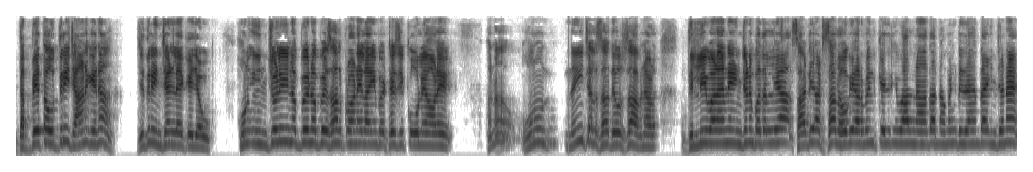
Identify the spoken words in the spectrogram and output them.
ਡੱਬੇ ਤਾਂ ਉਧਰ ਹੀ ਜਾਣਗੇ ਨਾ, ਜਿੱਧਰ ਇੰਜਣ ਲੈ ਕੇ ਜਾਊ। ਹੁਣ ਇੰਜਣ 90 90 ਸਾਲ ਪੁਰਾਣੇ ਲਾਈ ਬੈਠੇ ਸੀ ਕੋਲਿਆਂ ਵਾਲੇ। ਹਨਾ, ਹੁਣ ਨਹੀਂ ਚੱਲ ਸਕਦੇ ਉਸ ਹਿਸਾਬ ਨਾਲ। ਦਿੱਲੀ ਵਾਲਿਆਂ ਨੇ ਇੰਜਣ ਬਦਲ ਲਿਆ। 8.5 ਸਾਲ ਹੋ ਗਏ ਅਰਵਿੰਦ ਕੇਜਰੀਵਾਲ ਨਾਂ ਦਾ ਨਵੇਂ ਡਿਜ਼ਾਈਨ ਦਾ ਇੰਜਣ ਹੈ।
